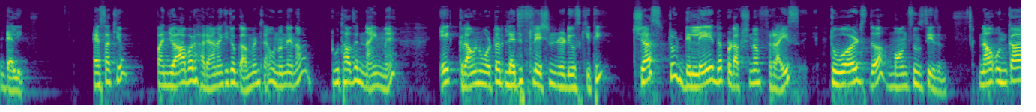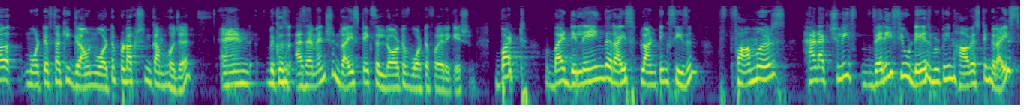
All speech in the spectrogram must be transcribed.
Delhi ऐसा क्यों? पंजाब और हरियाणा की जो गवर्नमेंट्स हैं, उन्होंने ना 2009 में एक ग्राउंड वाटर लेजिस्लेशन इंट्रोड्यूस की थी just to delay the production of rice towards the monsoon season ना उनका मोटिव था कि ग्राउंड वाटर प्रोडक्शन कम हो जाए। And because as i mentioned rice takes a lot of water for irrigation but by delaying the rice planting season farmers had actually very few days between harvesting rice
